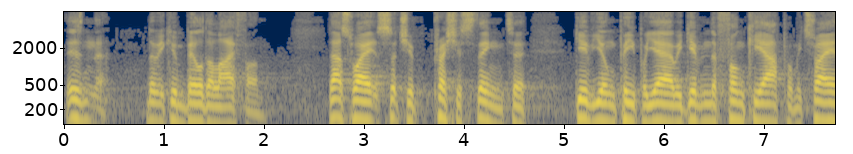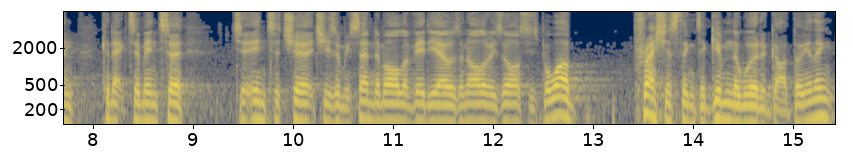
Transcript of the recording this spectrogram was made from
isn't there, that we can build a life on. That's why it's such a precious thing to give young people, yeah, we give them the funky app and we try and connect them into, to, into churches and we send them all the videos and all the resources. But what a precious thing to give them the Word of God, don't you think?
